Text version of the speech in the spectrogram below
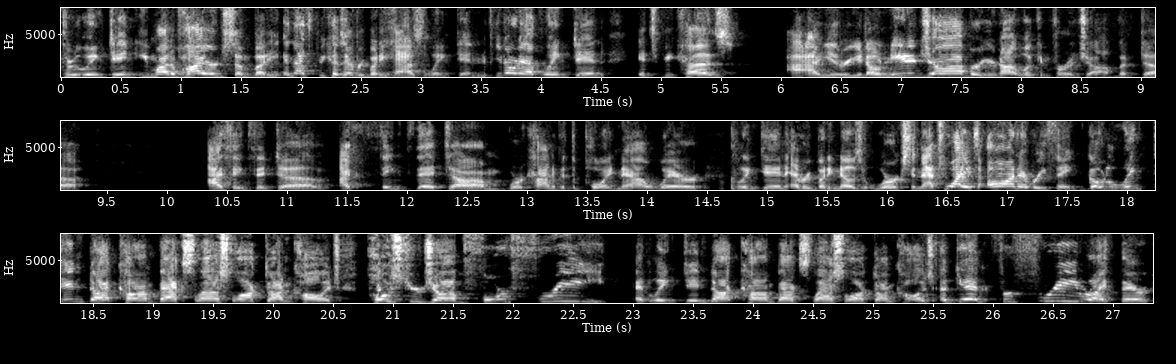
through LinkedIn, you might have hired somebody, and that's because everybody has LinkedIn. If you don't have LinkedIn, it's because uh, either you don't need a job or you're not looking for a job. But uh, I think that uh, I think that um, we're kind of at the point now where LinkedIn, everybody knows it works, and that's why it's on everything. Go to LinkedIn.com backslash locked on college, post your job for free at linkedin.com backslash locked on college. Again, for free right there.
